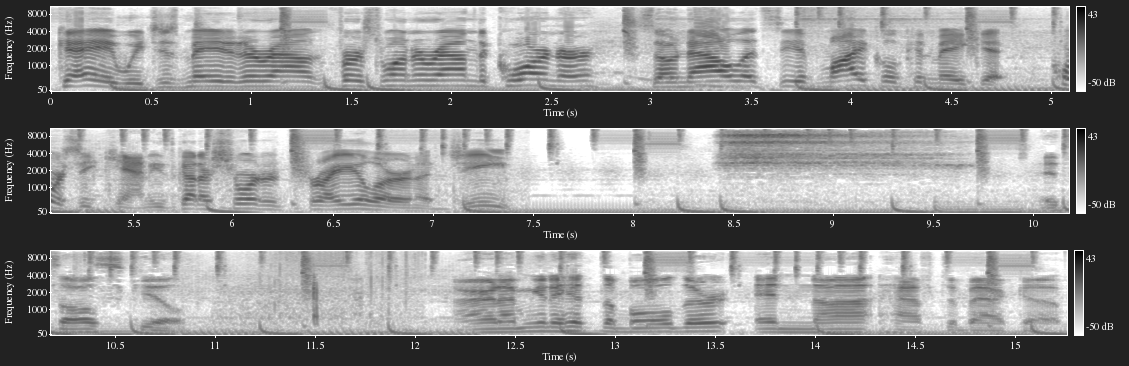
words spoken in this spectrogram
Okay, we just made it around, first one around the corner. So now let's see if Michael can make it. Of course he can, he's got a shorter trailer and a Jeep. It's all skill. All right, I'm gonna hit the boulder and not have to back up.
